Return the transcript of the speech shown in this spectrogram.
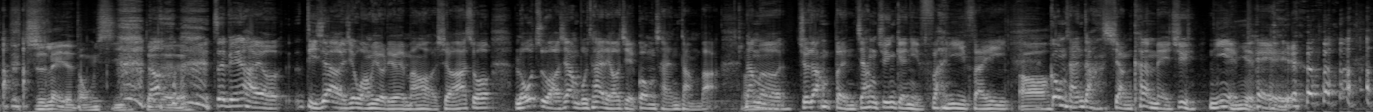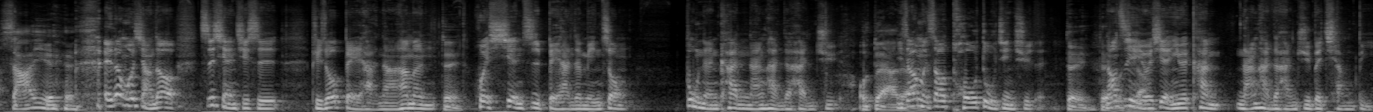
之类的东西。对 对对，这边还有底下有一些网友留言蛮好笑，他说楼主好像不太了解共产党吧？那么就让本将军给你翻译翻译。哦，共产党想看美剧，你也配。啥也哎，让我想到之前其实，比如说北韩啊，他们对会限制北韩的民众不能看南韩的韩剧。哦，对啊，你知道他们是要偷渡进去的。对，然后之前有一些人因为看南韩的韩剧被枪毙，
